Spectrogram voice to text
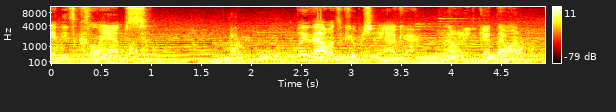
in these clamps. I believe that one's a Koopa shell. Yeah, okay. I don't need to get that one.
